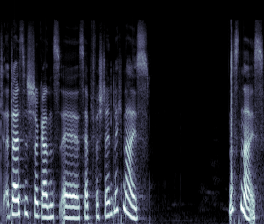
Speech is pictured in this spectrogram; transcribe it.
Da- Da ist es schon ganz äh, selbstverständlich nice. Das ist nice.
